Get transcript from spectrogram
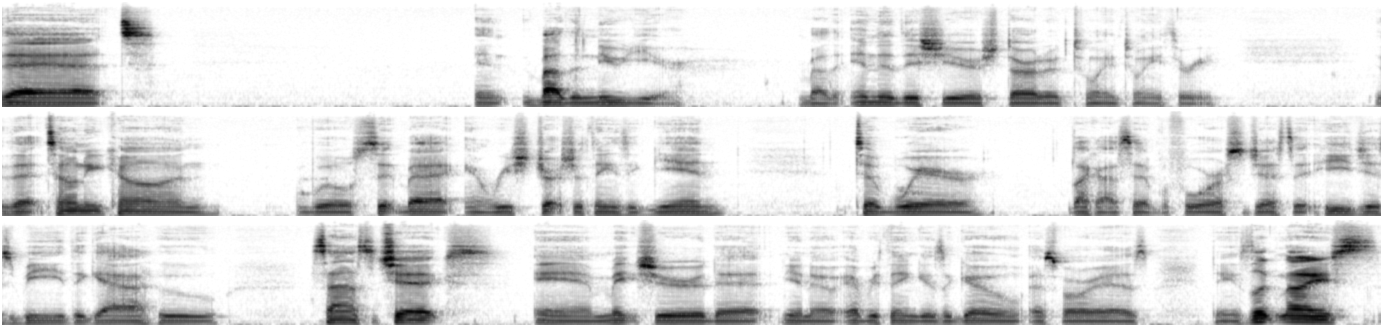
that, in by the new year, by the end of this year, start of 2023, that Tony Khan will sit back and restructure things again to where like I said before, I suggested he just be the guy who signs the checks and make sure that you know everything is a go as far as things look nice,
